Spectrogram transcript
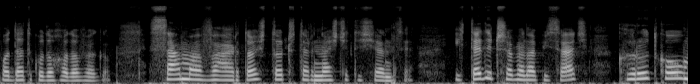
podatku dochodowego. Sama wartość to 14 tysięcy. I wtedy trzeba napisać krótką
